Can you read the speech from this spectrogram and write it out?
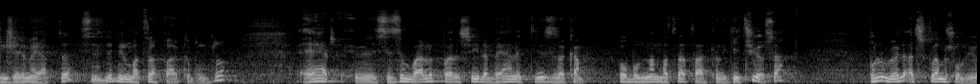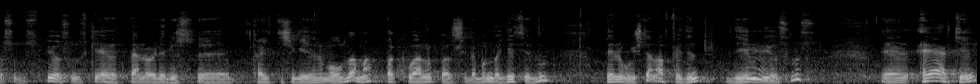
inceleme yaptı. Sizde bir matraf farkı buldu. Eğer e, sizin varlık barışıyla beyan ettiğiniz rakam o bulunan matraf farkını geçiyorsa bunu böyle açıklamış oluyorsunuz. Diyorsunuz ki evet ben öyle bir e, kayıt dışı gelirim oldu ama bak varlık barışıyla bunu da geçirdim. Beni bu işten affedin diyebiliyorsunuz. E, eğer ki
